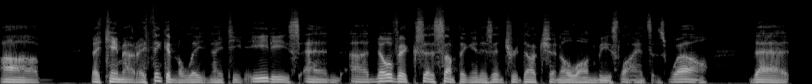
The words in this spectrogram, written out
Um, that came out, I think, in the late 1980s. And uh, Novick says something in his introduction along these lines as well. That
